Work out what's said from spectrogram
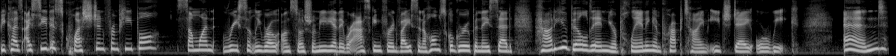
Because I see this question from people someone recently wrote on social media they were asking for advice in a homeschool group and they said how do you build in your planning and prep time each day or week and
